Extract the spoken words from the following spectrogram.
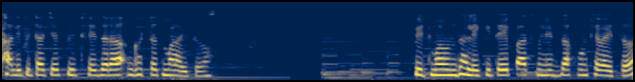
थालीपीठाचे पीठ हे जरा घट्टच मळायचं. पीठ मळून झाले की ते पाच मिनिट झाकून ठेवायचं.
